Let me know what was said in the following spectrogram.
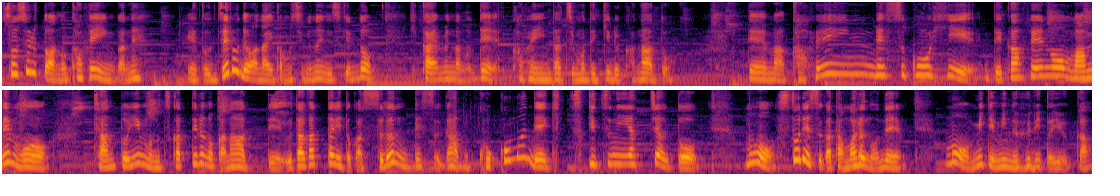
そうするとあのカフェインがねえーと、ゼロではないかもしれないんですけれど控えめなのでカフェイン立ちもできるかなと。でまあカフェインレスコーヒーデカフェの豆もちゃんといいもの使ってるのかなって疑ったりとかするんですがもうここまでキツキツにやっちゃうともうストレスがたまるのでもう見て見ぬふりというか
